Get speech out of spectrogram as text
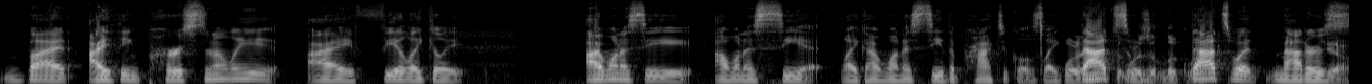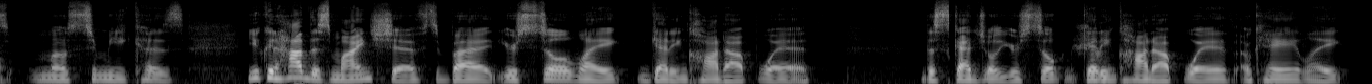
But I think personally, I feel like like I want to see I want to see it. Like I want to see the practicals. Like What- that's what does it look like? That's what matters Yeah. most to me because you can have this mind shift, but you're still like getting caught up with the schedule. You're still getting caught up with okay, like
